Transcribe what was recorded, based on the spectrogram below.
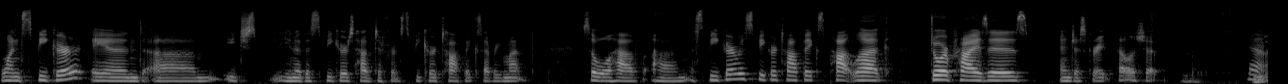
one speaker, and um, each, you know, the speakers have different speaker topics every month. So we'll have um, a speaker with speaker topics, potluck, door prizes, and just great fellowship. Yeah.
